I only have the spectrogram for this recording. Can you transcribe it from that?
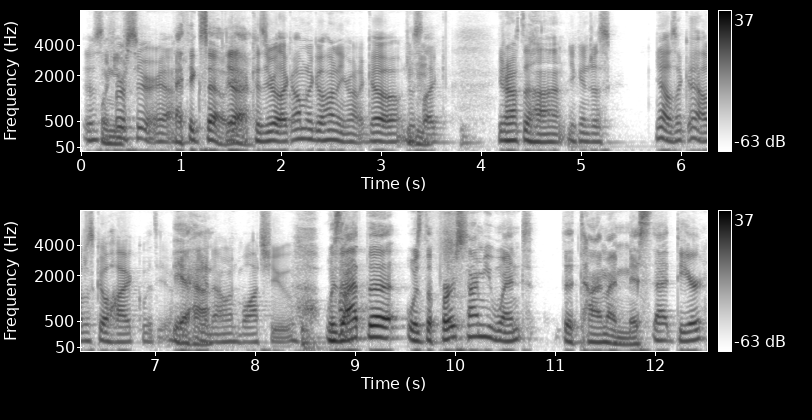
it was the when you- first year, yeah, I think so. yeah, Yeah. Mm-hmm. because you're like, I'm gonna go hunting, you're gonna go, just like, you don't have to hunt, you can just, yeah, I was like, yeah, I'll just go hike with you, Yeah. you know, and watch you. Was that the was the first time you went? The time I missed that deer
